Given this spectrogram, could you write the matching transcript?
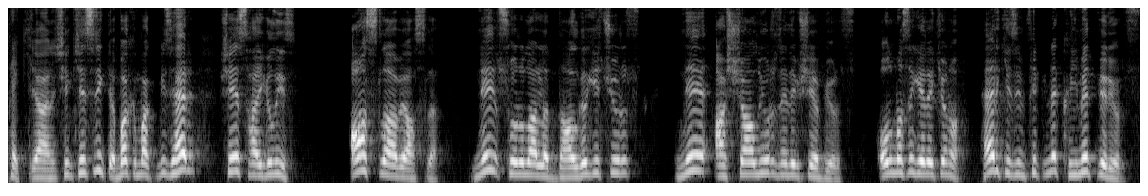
Peki. Yani şey, kesinlikle bakın bak biz her şeye saygılıyız. Asla ve asla. Ne sorularla dalga geçiyoruz, ne aşağılıyoruz ne de bir şey yapıyoruz. Olması gereken o. Herkesin fikrine kıymet veriyoruz.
